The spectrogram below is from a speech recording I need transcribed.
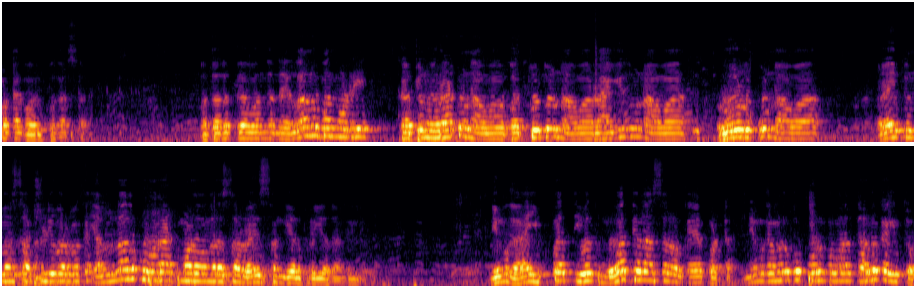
ಕೊಟ್ಟಾಗ ಅವ್ರಿಗೆ ಪಗಾರ ಸರ್. ಮತ್ತ ಅದಕ್ಕೆ ಒಂದನ್ನ ಎಲ್ಲಾನು ಬಂದ್ ನೋಡ್ರಿ. ಕಬ್ಬಿನ ಹೋರಾಟ ನಾವ ಭತ್ತದ್ದು ನಾವ ರಾಗಿದು ನಾವ, ರೋಡ್ಕು ನಾವ, ರೈತನ ಸಬ್ಸಿಡಿ ಬರ್ಬೇಕು, ಎಲ್ಲದಕ್ಕೂ ಹೋರಾಟ ಮಾಡೋದಂದ್ರ ಸರ್ ರೈತ ಸಂಘ ಏನ್ ಫ್ರೀ ಅದ ನಿಮ್ಗ ಇಪ್ಪತ್ ಇವತ್ ಮೂವತ್ ದಿನ ಸರ್ ಅವ್ರ ಕೈ ಕೊಟ್ಟ. ನಿಮ್ ಗಮನಕ್ಕೂ ಪೂರ್ಣ ಪ್ರಮಾಣ ತರಬೇಕಾಗಿತ್ತು.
